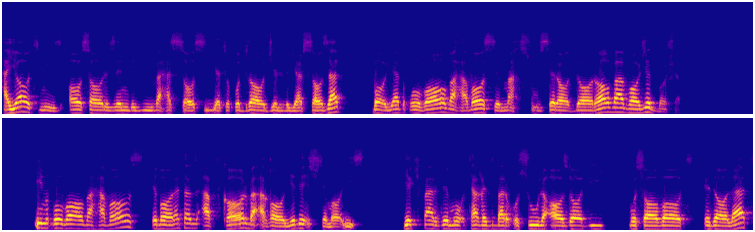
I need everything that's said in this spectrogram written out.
حیات نیز آثار زندگی و حساسیت خود را جلوگر سازد باید قوا و حواس مخصوصه را دارا و واجد باشد این قوا و حواس عبارت از افکار و عقاید اجتماعی است. یک فرد معتقد بر اصول آزادی مساوات عدالت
